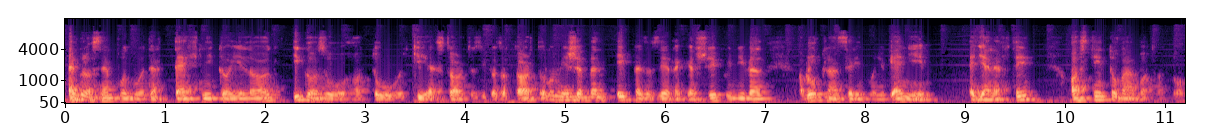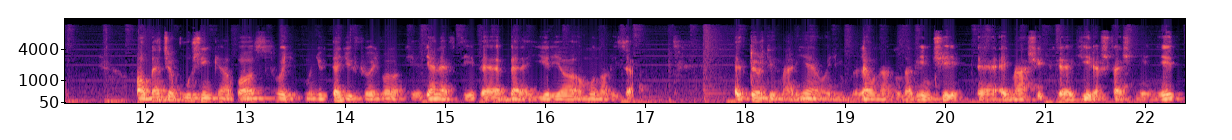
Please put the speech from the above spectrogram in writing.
Ebből a szempontból tehát technikailag igazolható, hogy kihez tartozik az a tartalom, és ebben épp ez az érdekesség, hogy mivel a blokklán szerint mondjuk enyém egy NFT, azt én továbbadhatom. A becsapós inkább az, hogy mondjuk tegyük fel, hogy valaki egy NFT-be beleírja a Mona lisa Történt már ilyen, hogy Leonardo da Vinci egy másik híres festményét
